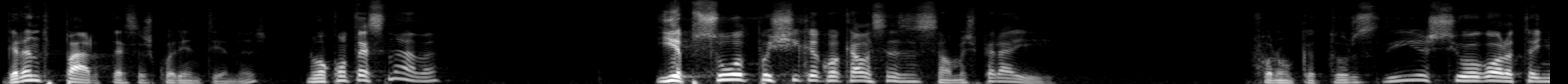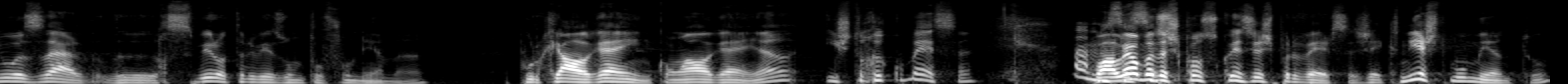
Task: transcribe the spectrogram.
Grande parte dessas quarentenas não acontece nada. E a pessoa depois fica com aquela sensação, mas espera aí, foram 14 dias. Se eu agora tenho o azar de receber outra vez um telefonema, porque alguém com alguém, ah, isto recomeça. Ah, Qual é essas... uma das consequências perversas? É que neste momento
